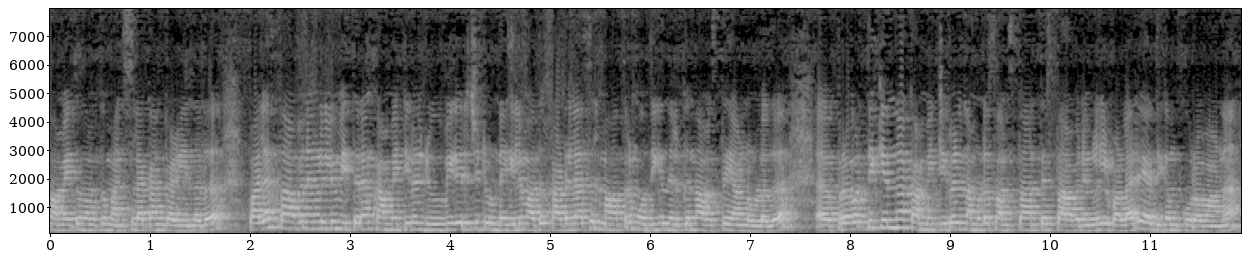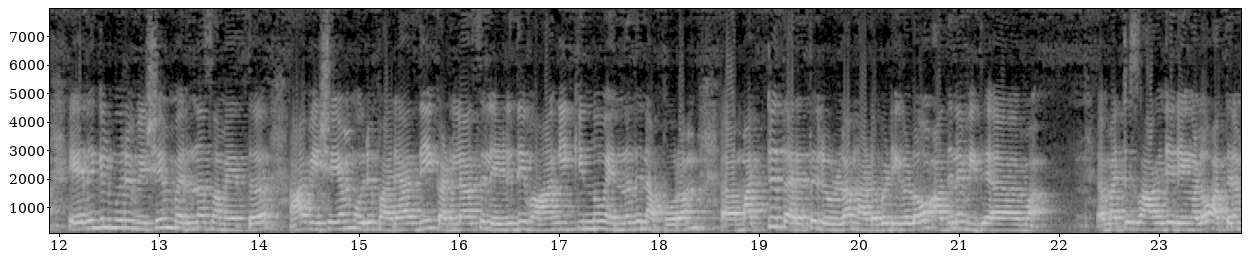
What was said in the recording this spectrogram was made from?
സമയത്ത് നമുക്ക് മനസ്സിലാക്കാൻ കഴിയുന്നത് പല സ്ഥാപനങ്ങളിലും ഇത്തരം കമ്മിറ്റികൾ രൂപീകരിച്ചിട്ടുണ്ടെങ്കിലും അത് കടലാസിൽ മാത്രം ഒതുങ്ങി നിൽക്കുന്ന അവസ്ഥയാണുള്ളത്. പ്രവർത്തിക്കുന്ന കമ്മിറ്റികൾ നമ്മുടെ സംസ്ഥാനത്തെ സ്ഥാപനങ്ങളിൽ വളരെയധികം കുറവാണ്. ഏതെങ്കിലും ഒരു വിഷയം വരുന്ന സമയത്ത് ആ വിഷയം ഒരു പരാതി കടലാസിൽ എഴുതി വാങ്ങിക്കുന്നു എന്നതിനപ്പുറം മറ്റു തരത്തിലുള്ള നടപടികളോ അതിനെ വിധ മറ്റ് സാഹചര്യങ്ങളോ അത്തരം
